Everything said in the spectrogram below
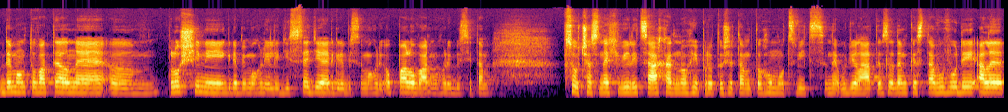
demontovatelné ehm, plošiny, kde by mohli lidi sedět, kde by se mohli opalovat, mohli by si tam v současné chvíli cáchat nohy, protože tam toho moc víc neuděláte vzhledem ke stavu vody, ale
